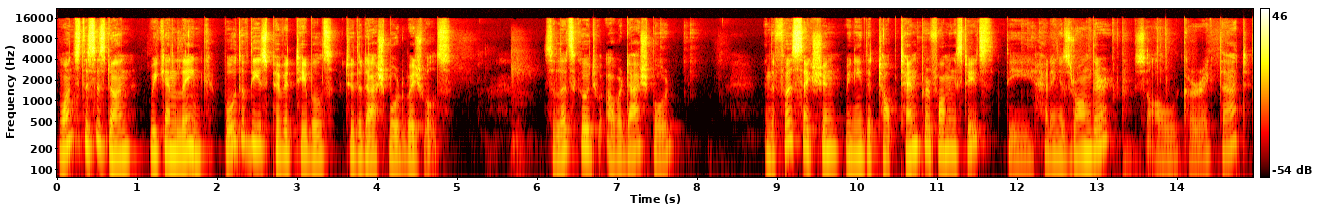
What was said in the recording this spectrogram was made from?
Once this is done, we can link both of these pivot tables to the dashboard visuals. So let's go to our dashboard. In the first section, we need the top 10 performing states. The heading is wrong there, so I'll correct that.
